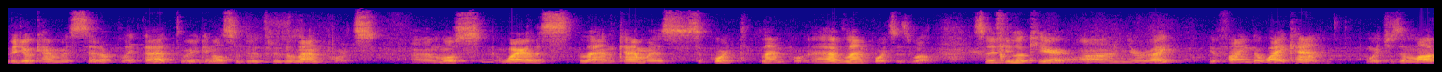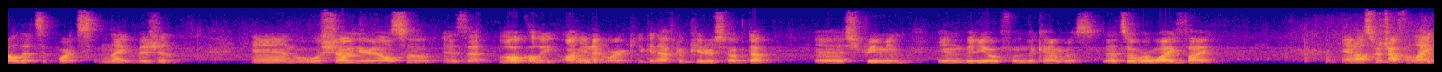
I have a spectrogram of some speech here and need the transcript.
video cameras set up like that, or you can also do it through the LAN ports. Uh, most wireless LAN cameras support LAN have LAN ports as well. So if you look here on your right, you'll find the Y-Cam, which is a model that supports night vision. And what we'll show here also is that locally on your network, you can have computers hooked up, uh, streaming in video from the cameras. That's over Wi-Fi. And I'll switch off the light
